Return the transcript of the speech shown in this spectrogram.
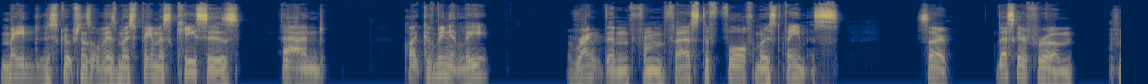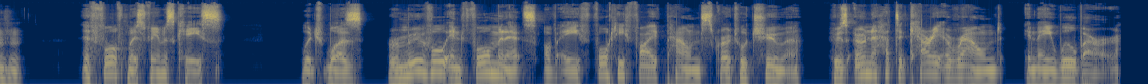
made descriptions of his most famous cases and quite conveniently ranked them from first to fourth most famous. So, let's go through them. the fourth most famous case which was removal in four minutes of a 45 pound scrotal tumour, whose owner had to carry around in a wheelbarrow.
